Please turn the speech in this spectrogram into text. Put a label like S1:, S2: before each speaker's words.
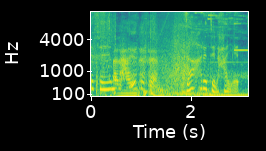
S1: اف
S2: الحياة اف
S1: زهرة الحياة.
